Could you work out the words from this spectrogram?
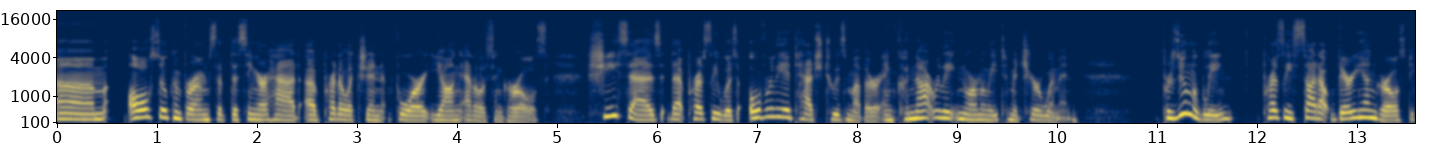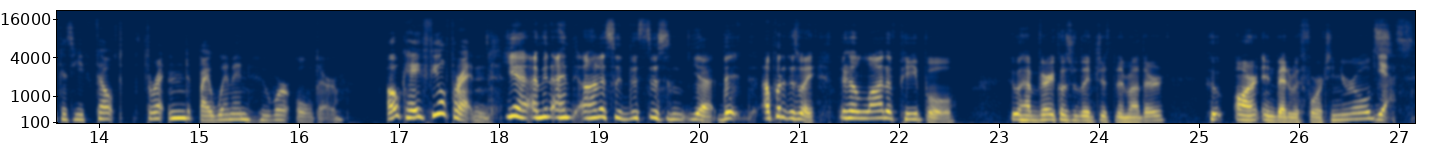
um, also confirms that the singer had a predilection for young adolescent girls. She says that Presley was overly attached to his mother and could not relate normally to mature women. Presumably, Presley sought out very young girls because he felt threatened by women who were older. Okay, feel threatened. Yeah, I mean, I honestly, this isn't. Yeah, they, I'll put it this way: there's a lot of people who have very close relationships with their mother who aren't in bed with 14 year olds. Yes.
